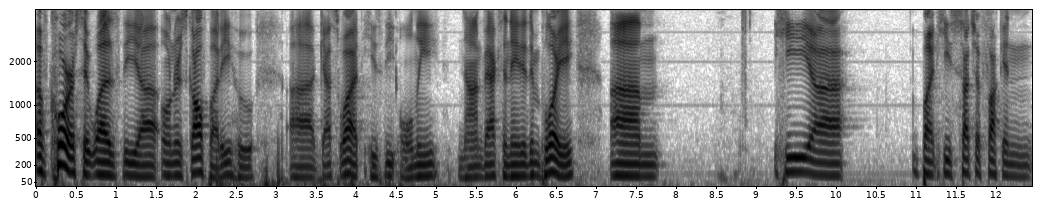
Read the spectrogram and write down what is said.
of course, it was the uh, owner's golf buddy who, uh, guess what? He's the only non-vaccinated employee. Um, he uh, but he's such a fucking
